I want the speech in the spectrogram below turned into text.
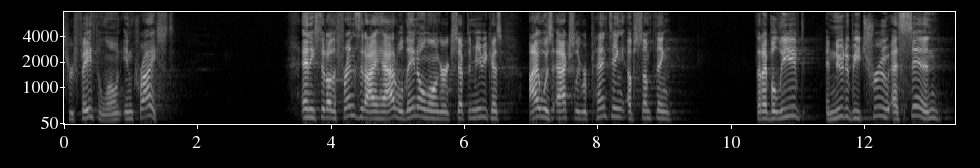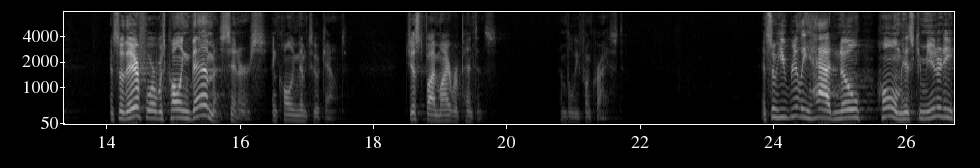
through faith alone in Christ. And he said, Oh, the friends that I had, well, they no longer accepted me because I was actually repenting of something that I believed and knew to be true as sin, and so therefore was calling them sinners and calling them to account just by my repentance and belief on Christ. And so he really had no home. His community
